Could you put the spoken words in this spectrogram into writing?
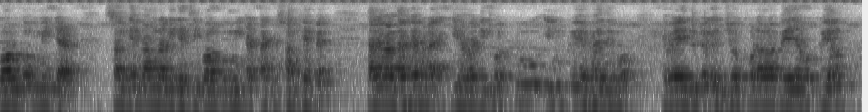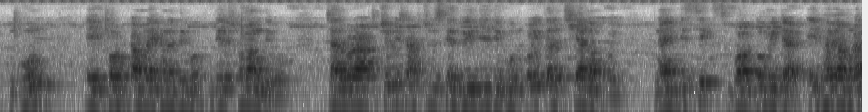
বর্গ মিটার সংক্ষেপে আমরা লিখেছি বর্গ মিটারটাকে সংক্ষেপে। তাহলে আমরা দেখো আমরা কীভাবে লিখব? টু ইন্টু এভাবে দেবো। এবার এই দুটোকে যোগ করে আমরা পেয়ে যাব টুয়েলভ গুণ এই ফোরটা আমরা এখানে দেবো, দিয়ে সমান দেবো। চার বড় আটচল্লিশ, আটচল্লিশকে দুই দিয়ে যদি গুণ করি, তাহলে ছিয়ানব্বই নাইনটি সিক্স বর্গ এইভাবে আমরা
